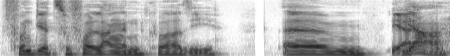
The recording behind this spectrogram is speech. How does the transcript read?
von dir zu verlangen, quasi. Ähm, Ja. ja.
